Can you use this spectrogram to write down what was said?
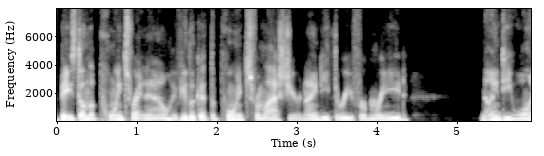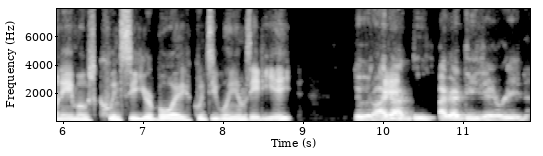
based on the points right now, if you look at the points from last year, 93 from Reed, 91 Amos Quincy, your boy Quincy Williams, 88. Dude, I and got D, I got DJ Reed.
